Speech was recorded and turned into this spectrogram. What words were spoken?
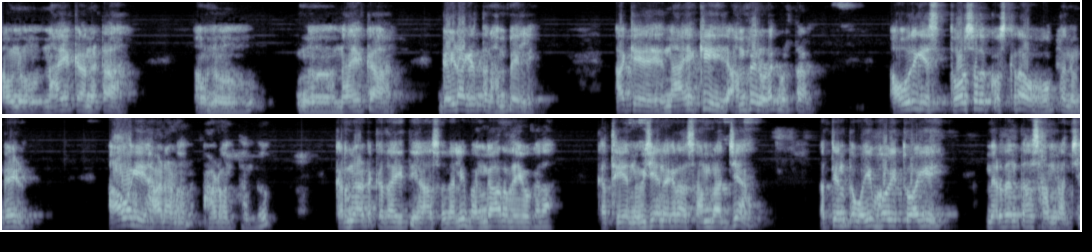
ಅವನು ನಾಯಕ ನಟ, ಅವನು ನಾಯಕ ಗೈಡ್ ಆಗಿರ್ತಾನೆ ಹಂಪೆಯಲ್ಲಿ. ಆಕೆ ನಾಯಕಿ ಹಂಪೆ ನೋಡಕ್ ಬರ್ತಾಳೆ. ಅವರಿಗೆ ತೋರ್ಸೋದಕ್ಕೋಸ್ಕರ ಹೋಗ್ತಾನೆ ಗೈಡ್. ಆವಾಗ ಈ ಹಾಡು ಹಾಡೋ ಹಾಡುವಂತಂದು ಕರ್ನಾಟಕದ ಇತಿಹಾಸದಲ್ಲಿ ಬಂಗಾರದ ಯುಗದ ಕಥೆಯನ್ನು ವಿಜಯನಗರ ಸಾಮ್ರಾಜ್ಯ ಅತ್ಯಂತ ವೈಭವಿತವಾಗಿ ಮೆರೆದಂತಹ ಸಾಮ್ರಾಜ್ಯ.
